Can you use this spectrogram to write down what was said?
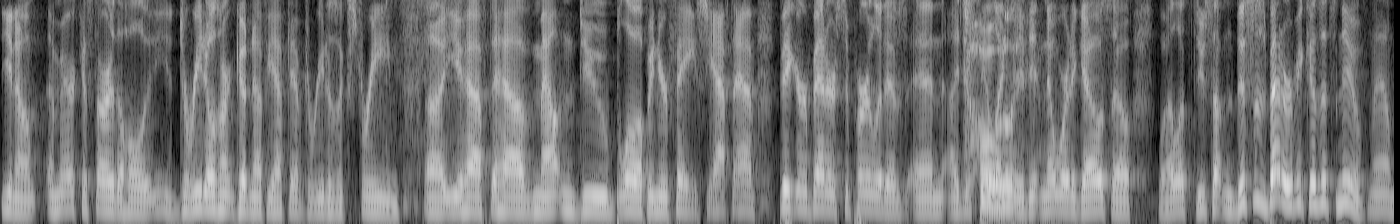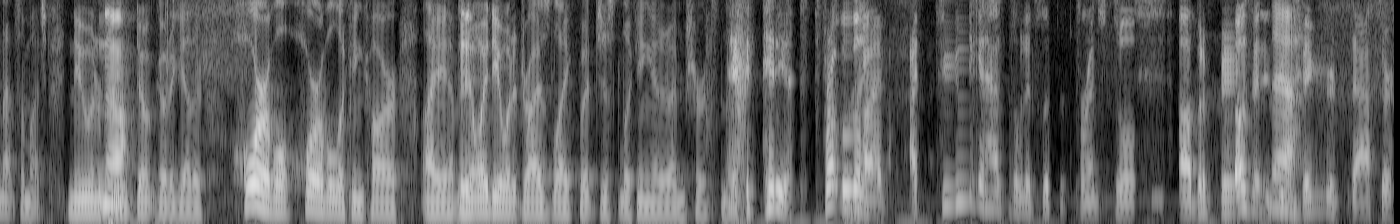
you know know, America started the whole Doritos aren't good enough. You have to have Doritos Extreme. Uh, you have to have Mountain Dew blow up in your face. You have to have bigger, better superlatives. And I just totally. feel like they didn't know where to go. So, well, let's do something. This is better because it's new. Well, not so much. New and no. don't go together. Horrible, horrible looking car. I have it, no idea what it drives like, but just looking at it, I'm sure it's not. hideous. Front wheel drive. I do think it has a limited slip differential, uh, but if it doesn't, it's a bigger disaster.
